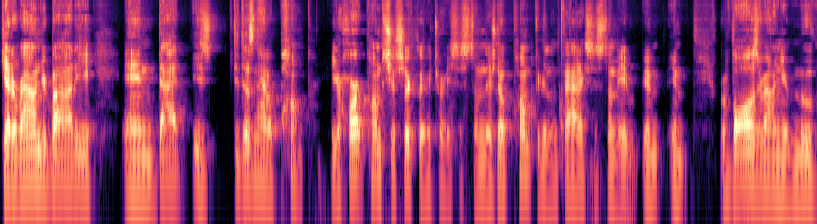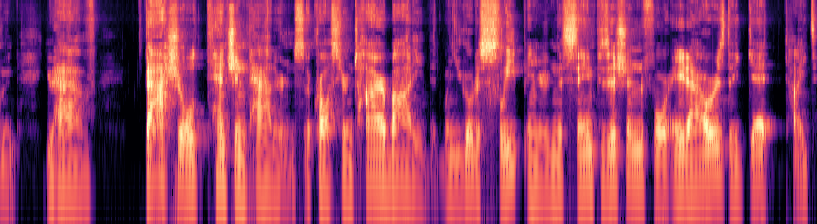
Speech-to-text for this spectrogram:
get around your body, and that is it doesn't have a pump. Your heart pumps your circulatory system. There's no pump for your lymphatic system. It, it, it revolves around your movement. You have fascial tension patterns across your entire body that when you go to sleep and you're in the same position for eight hours, they get tight.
